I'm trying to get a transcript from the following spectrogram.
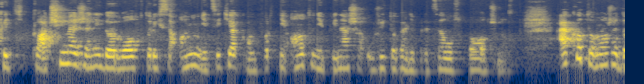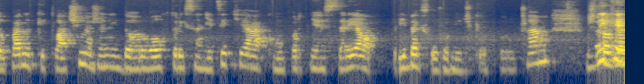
keď tlačíme ženy do rôl, v ktorých sa oni necítia komfortne, ono to neprináša užitok ani pre celú spoločnosť. Ako to môže dopadnúť, keď tlačíme ženy do rôl, v ktorých sa necítia komfortne? Seriál Príbeh služobničky odporúčam. Vždy, keď,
